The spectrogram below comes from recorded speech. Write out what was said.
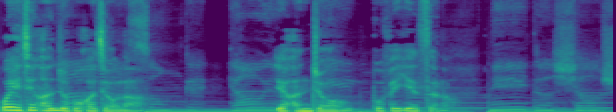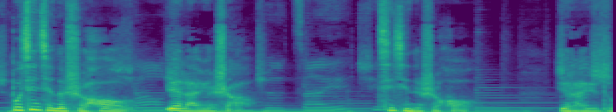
我已经很久不喝酒了，也很久不飞叶子了。不清醒的时候越来越少，清醒的时候越来越多。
